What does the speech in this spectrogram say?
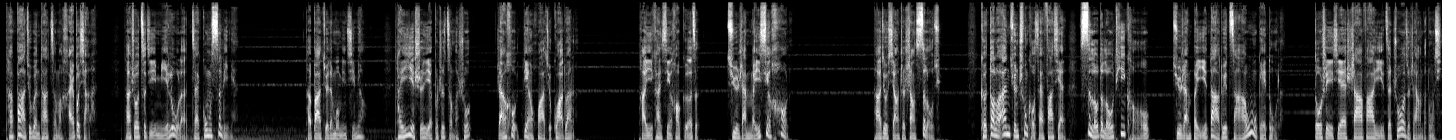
他爸就问他怎么还不下来，他说自己迷路了，在公司里面。他爸觉得莫名其妙，他一时也不知怎么说，然后电话就挂断了。他一看信号格子。居然没信号了，他就想着上四楼去，可到了安全出口才发现四楼的楼梯口居然被一大堆杂物给堵了，都是一些沙发、椅子、桌子这样的东西。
